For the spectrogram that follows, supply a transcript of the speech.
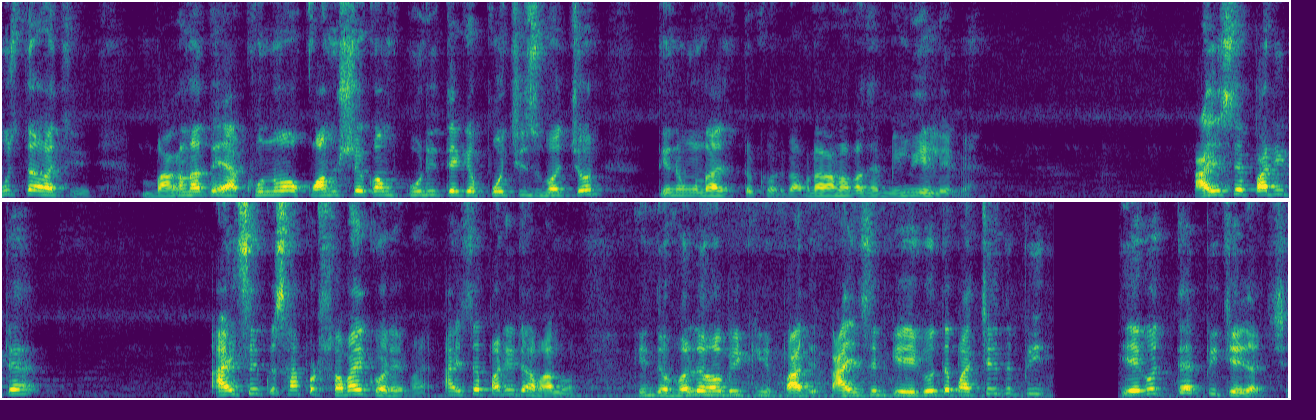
বুঝতে পারছি, বাংলাতে এখনও কমসে কম কুড়ি থেকে পঁচিশ বছর তৃণমূল রাজত্ব করবে। আপনারা আমার কথা মিলিয়ে নেবেন। আইএসএফ পার্টিটা, আইএসএফকে সাপোর্ট সবাই করে ভাই। আইএসএফ পার্টিটা ভালো। কিন্তু হলে হবে কি? আইএসএফকে এগোতে পারছে কিন্তু এগোতে পিছিয়ে যাচ্ছে।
